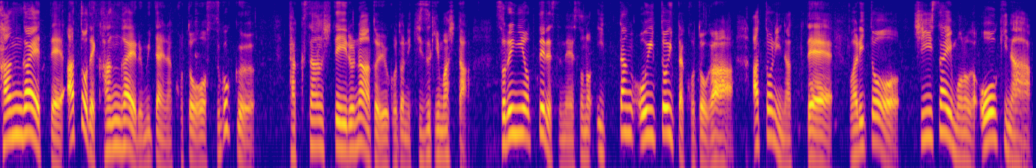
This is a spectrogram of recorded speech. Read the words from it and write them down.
考えて後で考えるみたいなことをすごくたくさんしているなということに気づきました。それによってですねその一旦置いといたことが後になって割と小さいものが大きな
